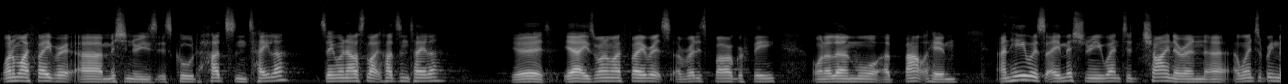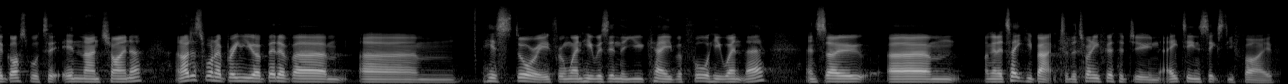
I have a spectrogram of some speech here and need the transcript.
One of my favorite uh, missionaries is called Hudson Taylor. Does anyone else like Hudson Taylor? Good. Yeah, he's one of my favorites. I read his biography. I want to learn more about him. And he was a missionary. He went to China and uh, went to bring the gospel to inland China. And I just want to bring you a bit of um, um, his story from when he was in the UK before he went there. And so um, I'm going to take you back to the 25th of June, 1865,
